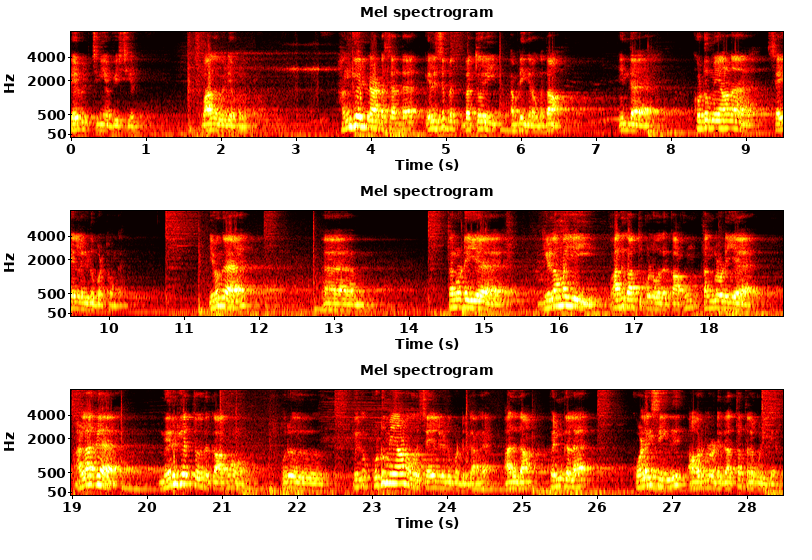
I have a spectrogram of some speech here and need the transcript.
டேவிட் சினி அபிஷியல் வாங்க வீடியோ ஹங்கேரி நாட்டை சேர்ந்த எலிசபெத் பத்தோரி அப்படிங்கிறவங்க தான் இந்த கொடுமையான செயலில் ஈடுபட்டவங்க. இவங்க தன்னுடைய இளமையை பாதுகாத்துக் கொள்வதற்காகவும் தங்களுடைய அழகை மெருகேற்றுவதற்காகவும் ஒரு மிக கொடுமையான ஒரு செயலில் ஈடுபட்டிருக்காங்க. அதுதான் பெண்களை கொலை செய்து அவர்களுடைய ரத்தத்தில் குடிக்கிறது.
